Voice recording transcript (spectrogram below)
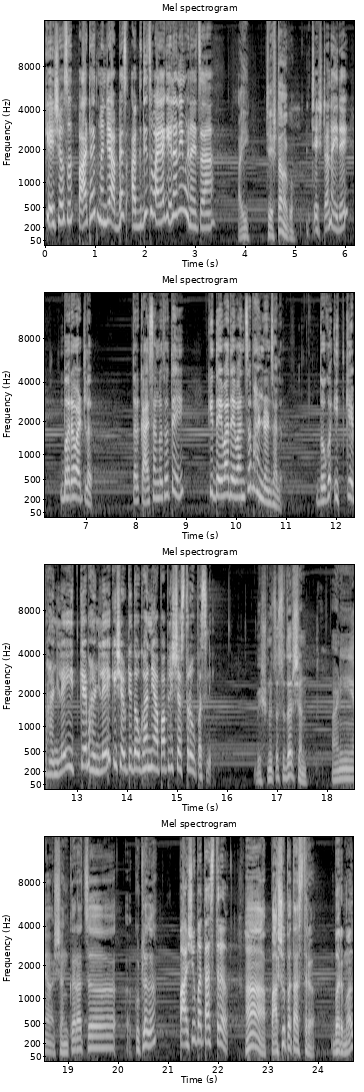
केशवसूत पाठ आहेत म्हणजे अभ्यास अगदीच वाया गेला नाही म्हणायचा. आई चेष्टा नको. चेष्टा नाही रे बरं वाटलं. तर काय सांगत होते की देवादेवांचं भांडण झालं. दोघं इतके भांडले इतके भांडले की शेवटी दोघांनी आपापली शस्त्र उपसली. विष्णूचं सुदर्शन आणि शंकराचं कुठलं ग? पाशुपतास्त्र. हा पाशुपतास्त्र. बर मग?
